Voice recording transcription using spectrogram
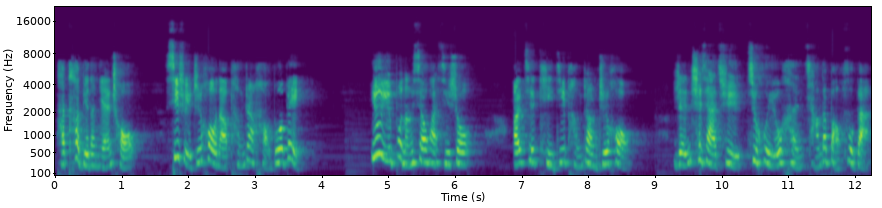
它特别的粘稠，吸水之后呢膨胀好多倍。由于不能消化吸收，而且体积膨胀之后，人吃下去就会有很强的饱腹感。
